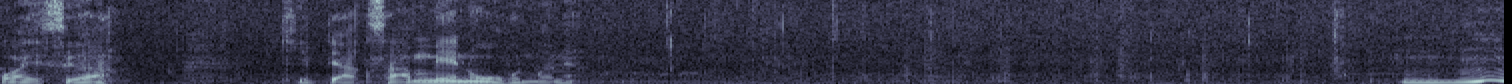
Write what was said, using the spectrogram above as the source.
ก้อยเสือ คิดอยากสามเมนูผลมือเนี่ย อื้อ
